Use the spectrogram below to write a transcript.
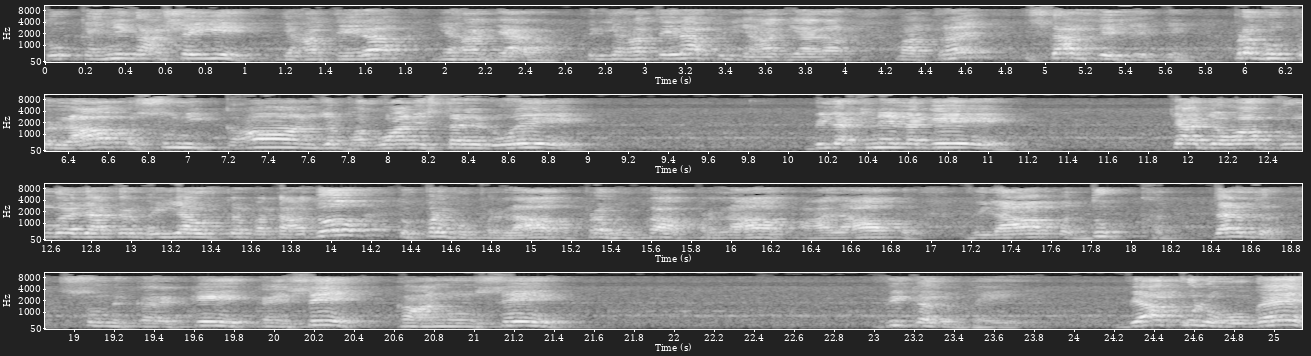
तो कहने का आशय ये, यहाँ तेरह, यहाँ ग्यारह, फिर यहाँ तेरह, फिर यहाँ ग्यारह। मात्राएँ इसका अर्थ देख लेते हैं। प्रभु प्रलाप सुनी कान जब भगवान इस तरह रोए, बिलखने लगे क्या जवाब दूँगा जाकर भैया उठकर बता दो? तो प्रभु प्रलाप, प्रभु का प्रलाप, आलाप, विलाप, दुख, दर्द सुन करके कैसे कानों से विकल भय, व्याकुल हो गए,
